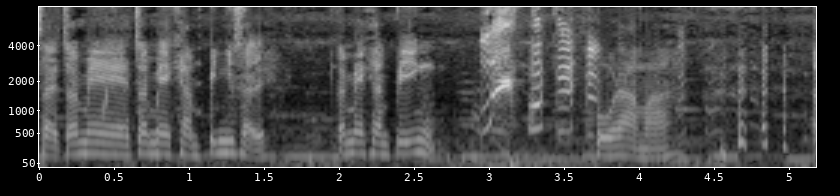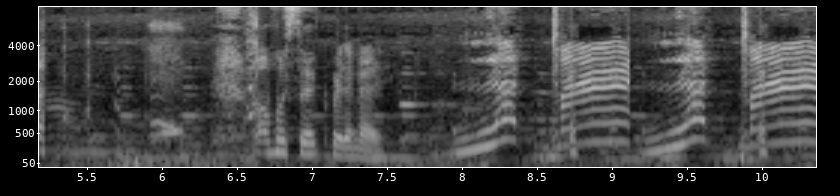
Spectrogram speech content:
ใส่เจ้าเมย์เจ้าเมย์แคมปิ้งอยู่ใส่เจ้าเมย์แคมปิ้งปูหน้ามา ความรู้สึกเป็นยังไง เลิศมากเลิศมาก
